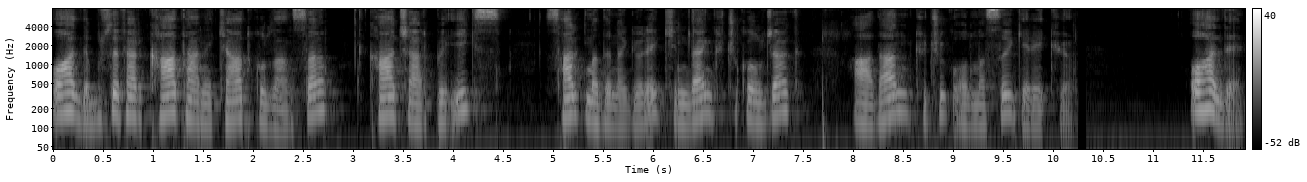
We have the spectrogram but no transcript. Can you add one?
O halde bu sefer k tane kağıt kullansa k çarpı x sarkmadığına göre kimden küçük olacak? a'dan küçük olması gerekiyor. O halde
